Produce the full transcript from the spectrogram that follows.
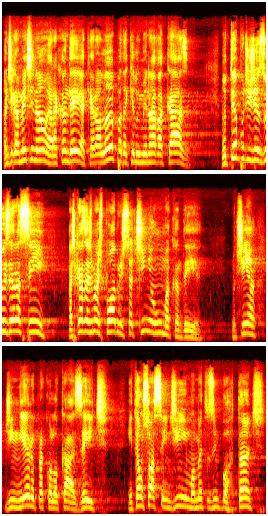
Antigamente não, era a candeia, que era a lâmpada que iluminava a casa. No tempo de Jesus era assim: as casas mais pobres só tinham uma candeia não tinha dinheiro para colocar azeite, então só acendia em momentos importantes,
